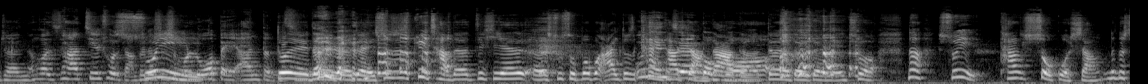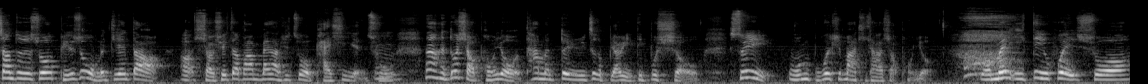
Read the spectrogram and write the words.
人，或者是他接触的长辈，所以什么罗北安等对对对对，就是剧场的这些呃叔叔伯伯阿姨都是看他长大的，对对对，没错。那所以他受过伤，那个伤就是说，比如说我们今天到啊小学在帮班上去做排戏演出，那很多小朋友他们对于这个表演一定不熟，所以我们不会去骂其他的小朋友，我们一定会说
